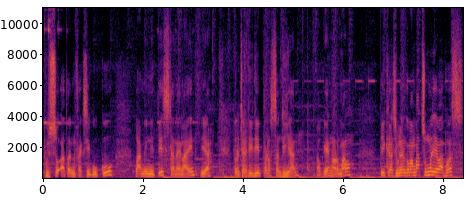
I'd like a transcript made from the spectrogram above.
busuk atau infeksi kuku laminitis dan lain-lain ya. Terjadi di persendian oke normal. 39,4 sumber ya Pak Bos.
